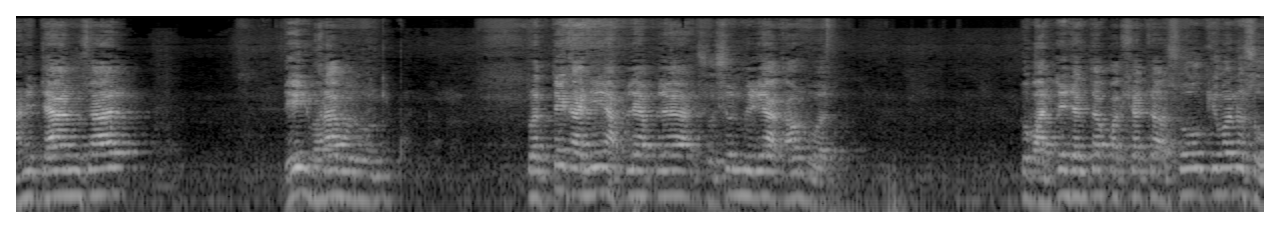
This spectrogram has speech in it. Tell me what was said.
आणि त्यानुसार देशभरामधून प्रत्येकाने आपल्या आपल्या सोशल मीडिया अकाउंटवर तो भारतीय जनता पक्षाचा असो किंवा नसो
